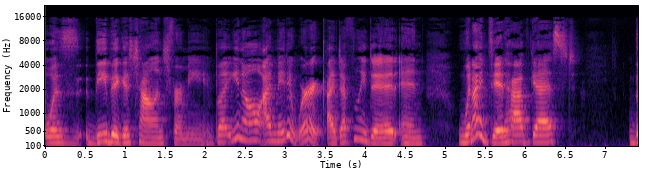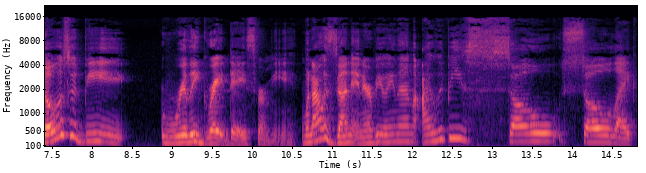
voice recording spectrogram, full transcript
was the biggest challenge for me but you know i made it work i definitely did and when I did have guests, those would be really great days for me. When I was done interviewing them, I would be so, so like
